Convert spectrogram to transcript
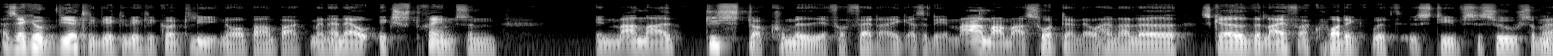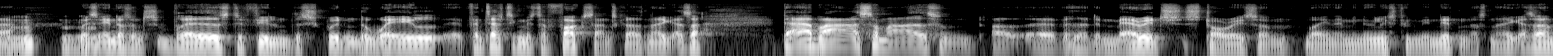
Altså, jeg kan jo virkelig, virkelig, virkelig godt lide Noah Baumbach, men han er jo ekstremt sådan en meget, meget dyster komedieforfatter, ikke? Altså, det er meget, meget, meget sort, den laver. Han har lavet, skrevet The Life Aquatic with Steve Zissou, som er Mhm, mhm. Wes Andersons vredeste film, The Squid and the Whale, Fantastic Mr. Fox har han skrevet sådan ikke? Altså, der er bare så meget sådan, uh, hvad hedder det, Marriage Story, som var en af mine yndlingsfilm i 19 og sådan noget, ikke? Altså,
